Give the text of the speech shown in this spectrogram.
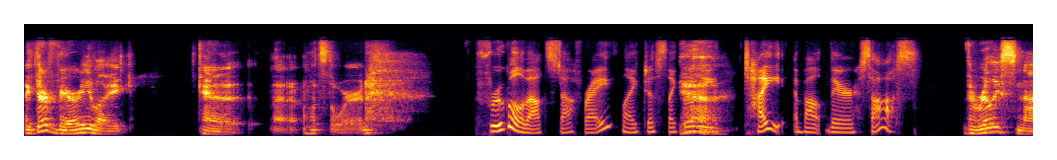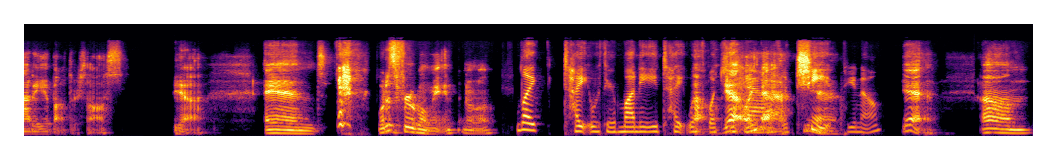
Like they're very like kind of uh, what's the word? Frugal about stuff, right? Like just like really tight about their sauce. They're really snotty about their sauce. Yeah. And what does frugal mean? I don't know. Like tight with your money, tight with Oh, what yeah, you oh, have, yeah, like cheap, yeah. you know? Yeah. Um,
